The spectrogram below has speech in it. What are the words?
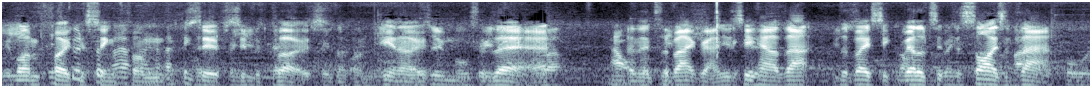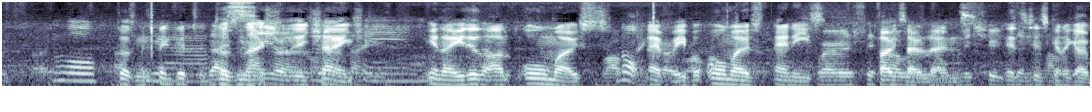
if I'm focusing from super, super close, you know, to there, and then to the background, you see how that, the basic relative, the size of that doesn't, doesn't actually change. You know, you do that on almost, not every, but almost any photo lens, it's just going to go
